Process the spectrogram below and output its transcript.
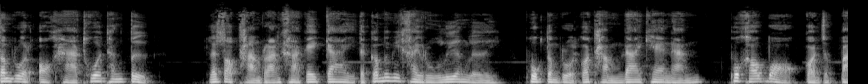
ตำรวจออกหาทั่วทั้งตึก และสอบถามร้านค้าใกล้ๆ แต่ก็ไม่มีใครรู้เรื่องเลย พวกตำรวจก็ทำได้แค่นั้น พวกเขาบอกก่อนจะไป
